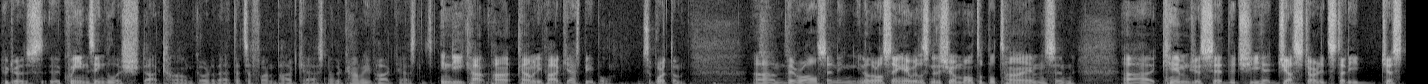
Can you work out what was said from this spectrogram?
who does uh, queensenglish.com. Go to that. That's a fun podcast, another comedy podcast. It's indie po- comedy podcast people. Support them. Um, they're all sending, you know, they're all saying, "Hey, we listened to the show multiple times." And uh, Kim just said that she had just started studied, just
